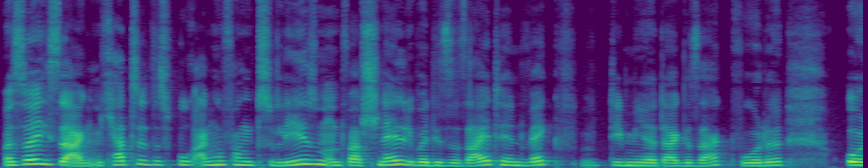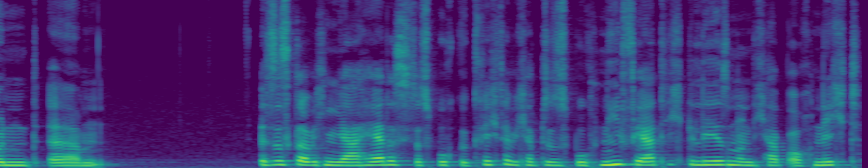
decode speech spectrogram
Was soll ich sagen? Ich hatte das Buch angefangen zu lesen und war schnell über diese Seite hinweg, die mir da gesagt wurde. Und ähm, es ist, glaube ich, ein Jahr her, dass ich das Buch gekriegt habe. Ich habe dieses Buch nie fertig gelesen und ich habe auch nicht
